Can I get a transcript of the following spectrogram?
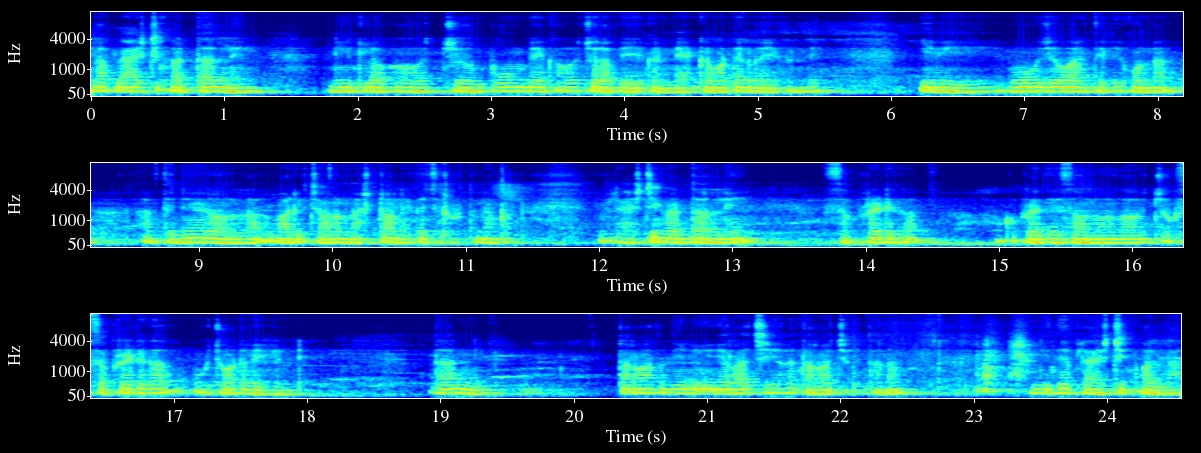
ఇలా ప్లాస్టిక్ వ్యర్థాలని నీటిలో కావచ్చు భూమి కావచ్చు ఇలా వేయకండి. ఎక్కడ పడితే అక్కడ వేయకండి. ఇవి మూగజీవాలకు తెలియకుండా అవి తినేయడం వల్ల వాటికి చాలా నష్టాలు అయితే జరుగుతున్నాయి ఈ ప్లాస్టిక్ వ్యర్థాలని సపరేట్గా ఒక ప్రదేశంలో కావచ్చు ఒక సపరేట్గా ఒక చోట వేయండి. దాన్ని తర్వాత దీన్ని ఎలా చేయాలో తర్వాత చెప్తాను. ఇదే ప్లాస్టిక్ వల్ల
